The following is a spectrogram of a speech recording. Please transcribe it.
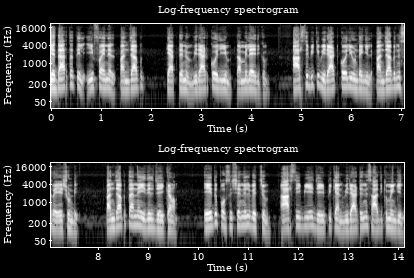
യഥാർത്ഥത്തിൽ ഈ ഫൈനൽ പഞ്ചാബ് ക്യാപ്റ്റനും വിരാട് കോഹ്ലിയും തമ്മിലായിരിക്കും. ആർ സി ബിക്ക് വിരാട് കോഹ്ലി ഉണ്ടെങ്കിൽ പഞ്ചാബിന് ശ്രേയസുണ്ട് പഞ്ചാബ് തന്നെ ഇതിൽ ജയിക്കണം. ഏത് പൊസിഷനിൽ വെച്ചും ആർ സി ബിയെ ജയിപ്പിക്കാൻ വിരാട്ടിന് സാധിക്കുമെങ്കിൽ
